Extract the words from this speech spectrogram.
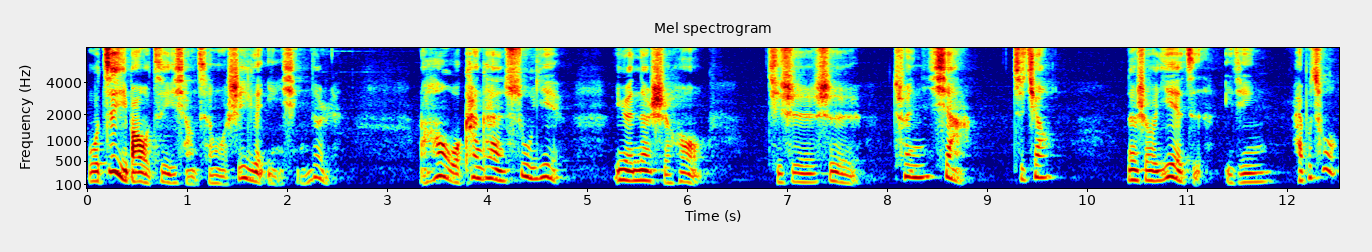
我自己把我自己想成我是一个隐形的人，然后我看看树叶，因为那时候其实是春夏之交，那时候叶子已经还不错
